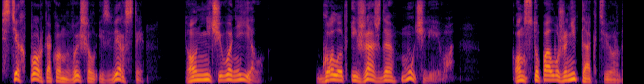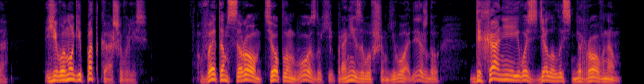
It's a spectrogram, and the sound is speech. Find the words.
С тех пор, как он вышел из версты, он ничего не ел. Голод и жажда мучили его. Он ступал уже не так твердо. Его ноги подкашивались. В этом сыром, теплом воздухе, пронизывавшем его одежду, дыхание его сделалось неровным,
